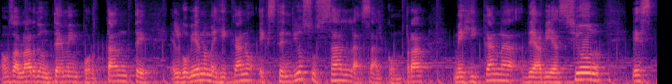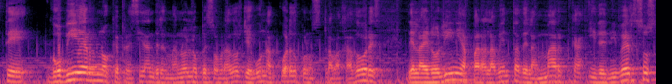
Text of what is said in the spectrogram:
Vamos a hablar de un tema importante. El gobierno mexicano extendió sus alas al comprar Mexicana de Aviación. Este gobierno que preside Andrés Manuel López Obrador llegó a un acuerdo con los trabajadores de la aerolínea para la venta de la marca y de diversos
